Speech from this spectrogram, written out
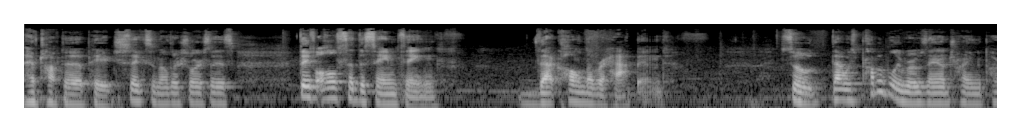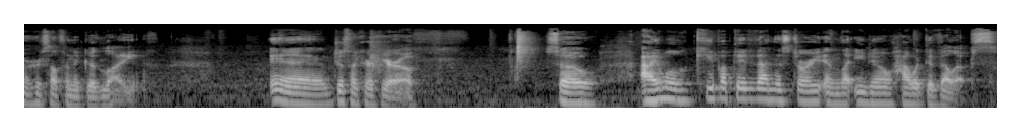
have talked to Page Six and other sources, they've all said the same thing. That call never happened. So that was probably Roseanne trying to put herself in a good light. And just like her hero. So I will keep updated on this story and let you know how it develops.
